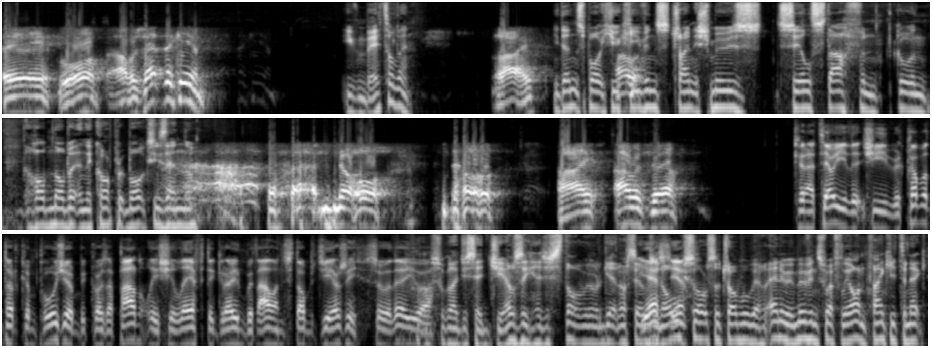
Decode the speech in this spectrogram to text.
Uh, well, I was at the game. Even better then. Aye. You didn't spot Hugh oh. Trying to schmooze sales staff and go and hobnob it in the corporate boxes then, though? no, no. Aye, I was there. Can I tell you that she recovered her composure because apparently she left the ground with Alan Stubbs' jersey? So there you are. I'm so glad you said jersey. I just thought we were getting ourselves yes, in all yes. sorts of trouble there. Anyway, moving swiftly on. Thank you to Nick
